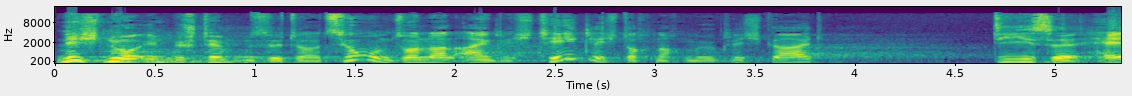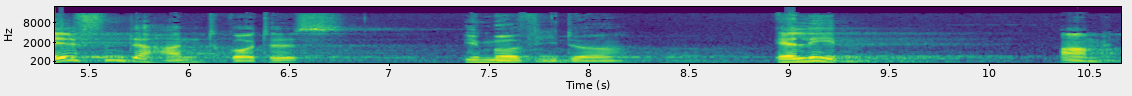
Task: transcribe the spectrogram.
nicht nur in bestimmten Situationen, sondern eigentlich täglich doch nach Möglichkeit, diese helfende Hand Gottes immer wieder erleben. Amen.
